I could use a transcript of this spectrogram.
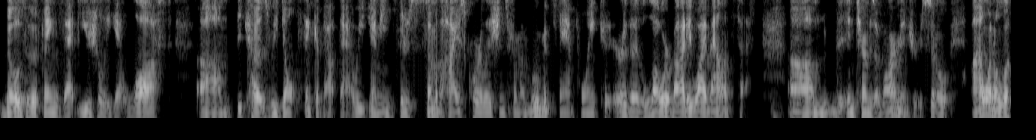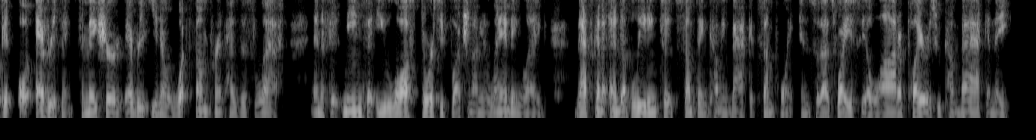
those are the things that usually get lost um, because we don't think about that. We, I mean, there's some of the highest correlations from a movement standpoint or the lower body Y balance test um, in terms of arm injuries. So I want to look at everything to make sure every, you know, what thumbprint has this left. And if it means that you lost dorsiflexion on your landing leg, that's going to end up leading to something coming back at some point. And so that's why you see a lot of players who come back and they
